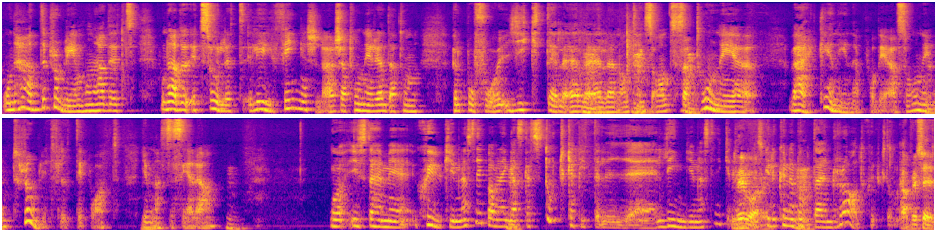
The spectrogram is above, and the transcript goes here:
Hon hade problem. Hon hade ett, hon hade ett svullet lillfinger sådär, så att hon är rädd att hon höll på att få gikt eller, eller, eller någonting sånt. Så att hon är verkligen inne på det. Alltså hon är otroligt flitig på att gymnastisera. Och just det här med sjukgymnastik var väl en ganska stort kapitel i eh, linggymnastiken. Det var Man det. skulle kunna bota en rad sjukdomar. Ja precis,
